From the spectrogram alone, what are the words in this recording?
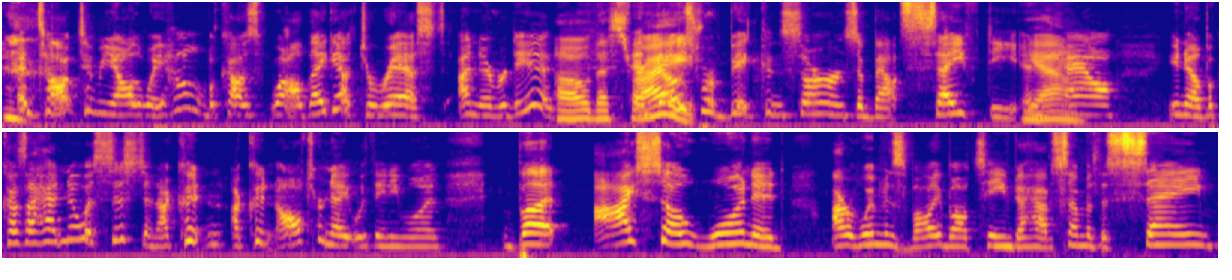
and talk to me all the way home because while they got to rest, I never did. Oh, that's and right. those were big concerns about safety and Yeah. how you know because I had no assistant, I couldn't I couldn't alternate with anyone. But I so wanted our women's volleyball team to have some of the same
